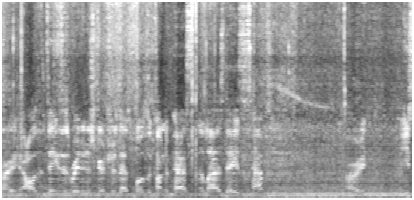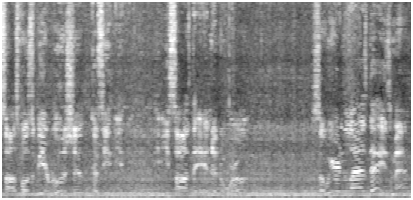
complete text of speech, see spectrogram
All right, all the things that's written in the scriptures that's supposed to come to pass in the last days is happening. All right, Esau is supposed to be in rulership because he, Esau is the end of the world. So we're in the last days, man.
